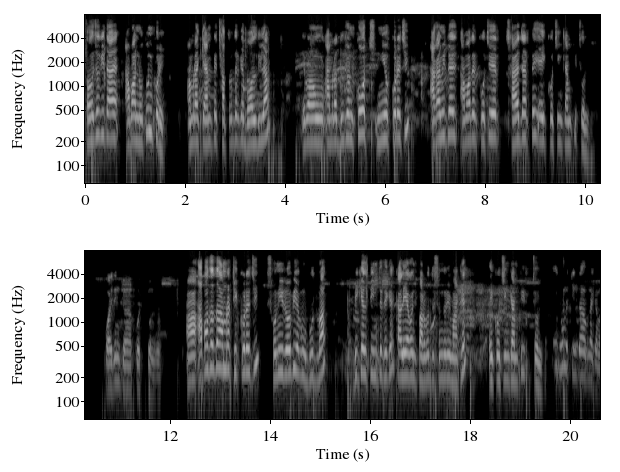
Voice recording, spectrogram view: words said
সহযোগিতায় আবার নতুন করে আমরা ক্যাম্পে ছাত্রদেরকে বল দিলাম এবং আমরা দুজন কোচ নিয়োগ করেছি। আগামীতে আমাদের কোচের সাহায্যার্থেই এই কোচিং ক্যাম্পটি চলবে। কয়দিন কোচ চলবে? আপাতত আমরা ঠিক করেছি। শনি রবি এবং বুধবার বিকেল তিনটে থেকে কালিয়াগঞ্জ পার্বতী সুন্দরী মাঠে এই কোচিং ক্যাম্পটি চলবে। এই ধরনের চিন্তা ভাবনা কেন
